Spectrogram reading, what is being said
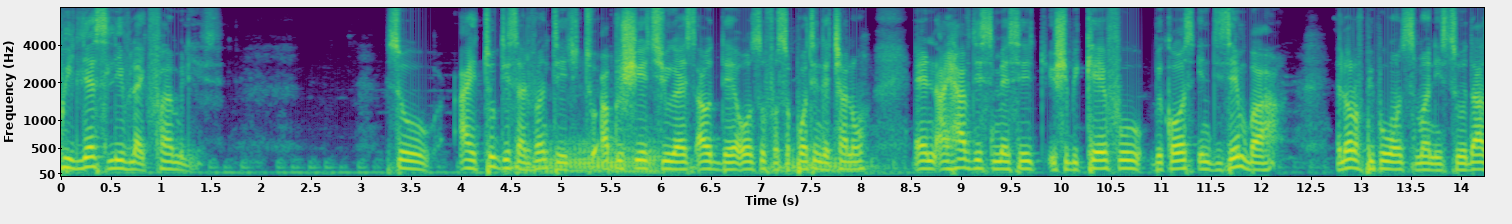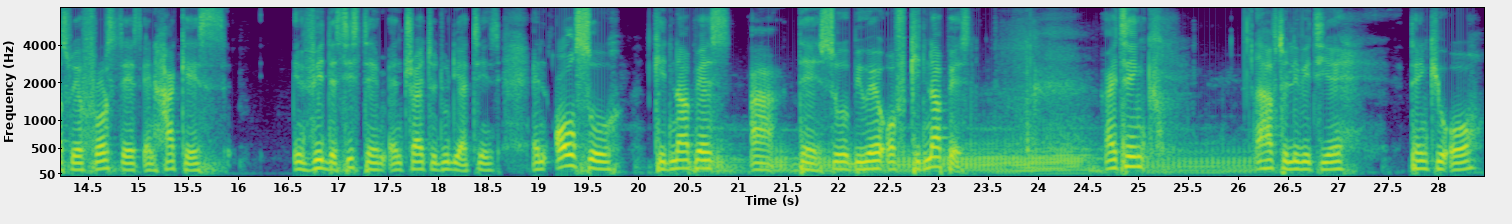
we just live like families. So I took this advantage to appreciate you guys out there also for supporting the channel. And I have this message you should be careful because in December a lot of people wants money. So that's where fraudsters and hackers invade the system and try to do their things. And also kidnappers are there. So beware of kidnappers I think I have to leave it here. Thank you all.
